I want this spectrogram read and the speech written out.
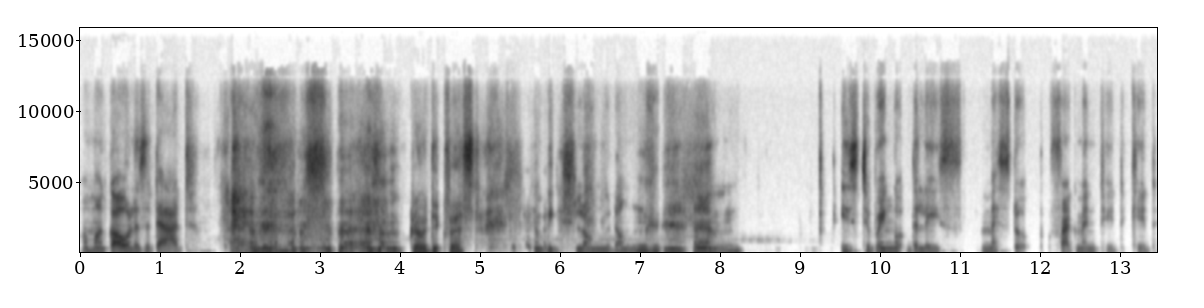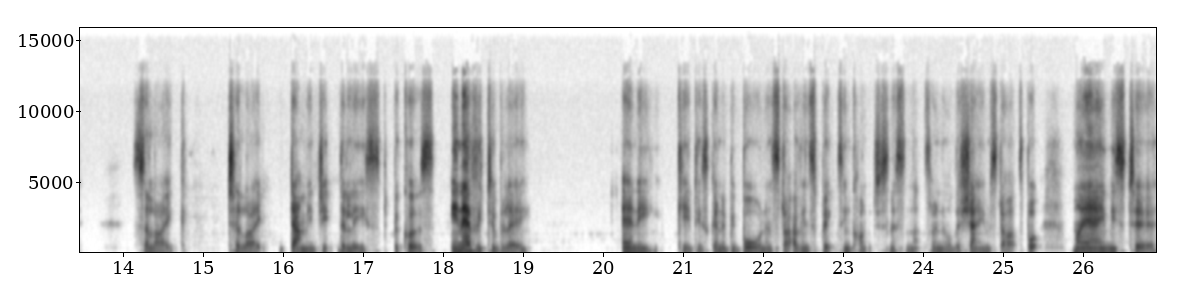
Well, my goal as a dad um, Grow a dick first. a big schlong dong. Um, is to bring up the least messed up, fragmented kid. So like to like damage it the least because inevitably any kid is going to be born and start having splits in consciousness and that's when all the shame starts but my aim is to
